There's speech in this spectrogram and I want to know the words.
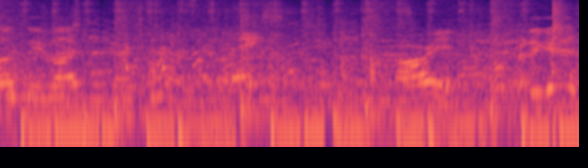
Levi. Thanks. How are you? Pretty good.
